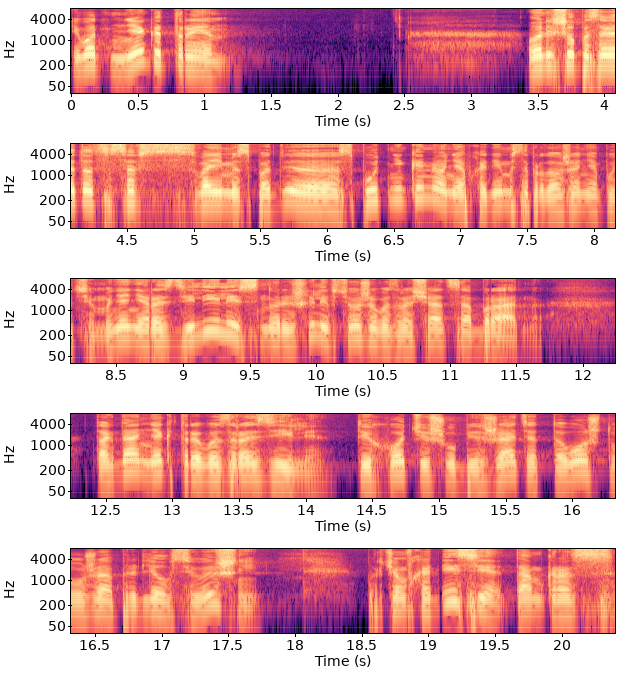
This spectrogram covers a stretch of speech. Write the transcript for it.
И вот некоторые он решил посоветоваться со своими э, спутниками о необходимости продолжения пути. Мнения разделились, но решили все же возвращаться обратно. Тогда некоторые возразили, ты хочешь убежать от того, что уже определил Всевышний. Причем в хадисе, там как раз,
